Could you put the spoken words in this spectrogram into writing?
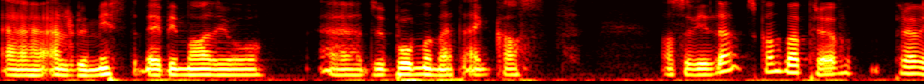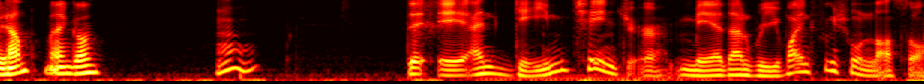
uh, eller du mister Baby Mario, uh, du bommer med et eggkast osv., så, videre, så kan du bare prøve, prøve igjen med en gang. Mm. Det er en game changer med den rewind-funksjonen, altså.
